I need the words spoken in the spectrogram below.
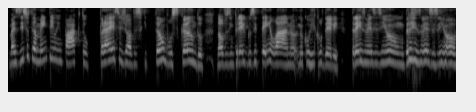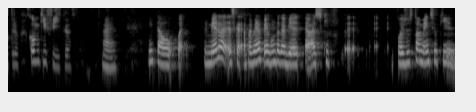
Mas isso também tem um impacto para esses jovens que estão buscando novos empregos e tem lá no, no, currículo dele três meses em um, três meses em outro. Como que fica? É. Então, primeiro, a primeira pergunta, Gabi, eu acho que é, foi justamente o que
